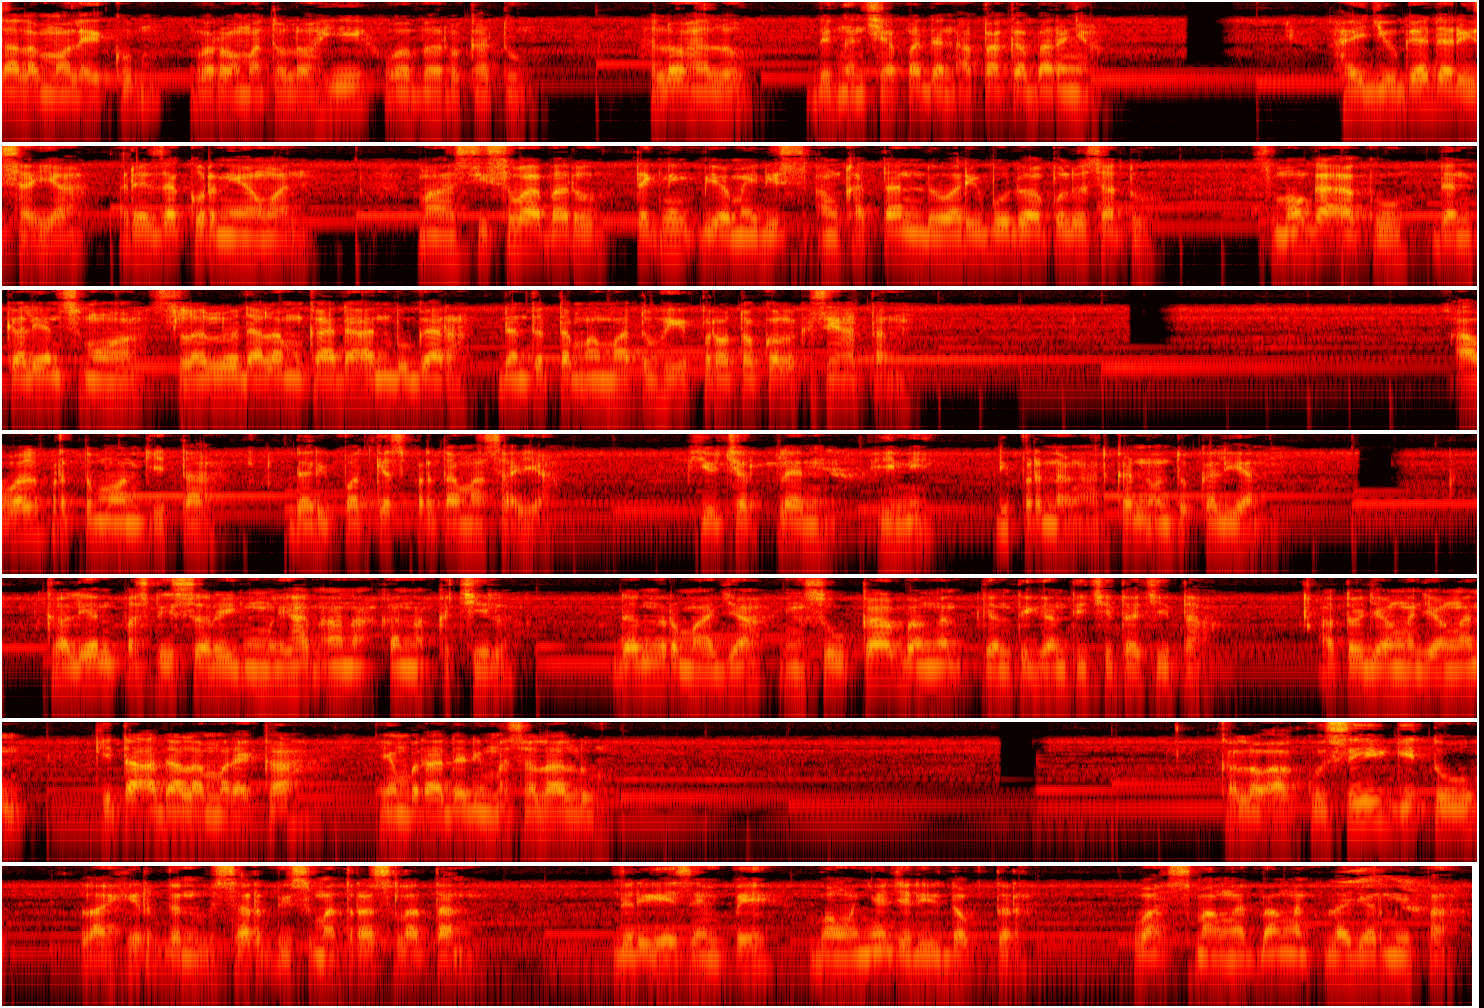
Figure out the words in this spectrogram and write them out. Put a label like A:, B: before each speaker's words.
A: Assalamualaikum warahmatullahi wabarakatuh. Halo halo, dengan siapa dan apa kabarnya? Hai juga dari saya, Reza Kurniawan, mahasiswa baru Teknik Biomedis angkatan 2021. Semoga aku dan kalian semua selalu dalam keadaan bugar dan tetap mematuhi protokol kesehatan. Awal pertemuan kita dari podcast pertama saya, Future Plan ini diperdengarkan untuk kalian. Kalian pasti sering melihat anak-anak kecil dan remaja yang suka banget ganti-ganti cita-cita. Atau jangan-jangan kita adalah mereka yang berada di masa lalu. Kalau aku sih gitu, lahir dan besar di Sumatera Selatan. Dari SMP maunya jadi dokter. Wah, semangat banget belajar MIPA.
